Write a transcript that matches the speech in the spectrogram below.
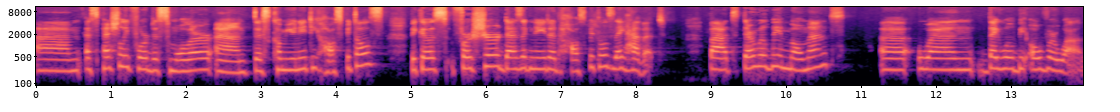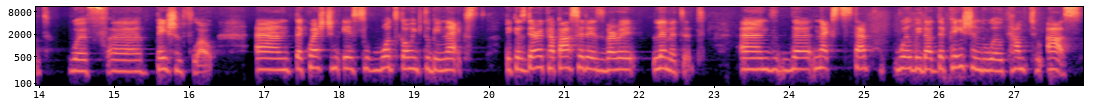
um, especially for the smaller and this community hospitals because for sure designated hospitals they have it but there will be a moment uh, when they will be overwhelmed with uh, patient flow. And the question is what's going to be next? Because their capacity is very limited. And the next step will be that the patient will come to us.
